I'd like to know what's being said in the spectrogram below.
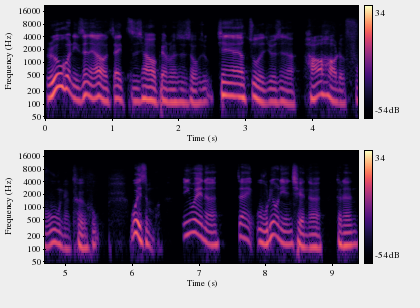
如果你真的要有在直销标论式收入，现在要做的就是呢，好好的服务你的客户。为什么？因为呢，在五六年前呢，可能。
